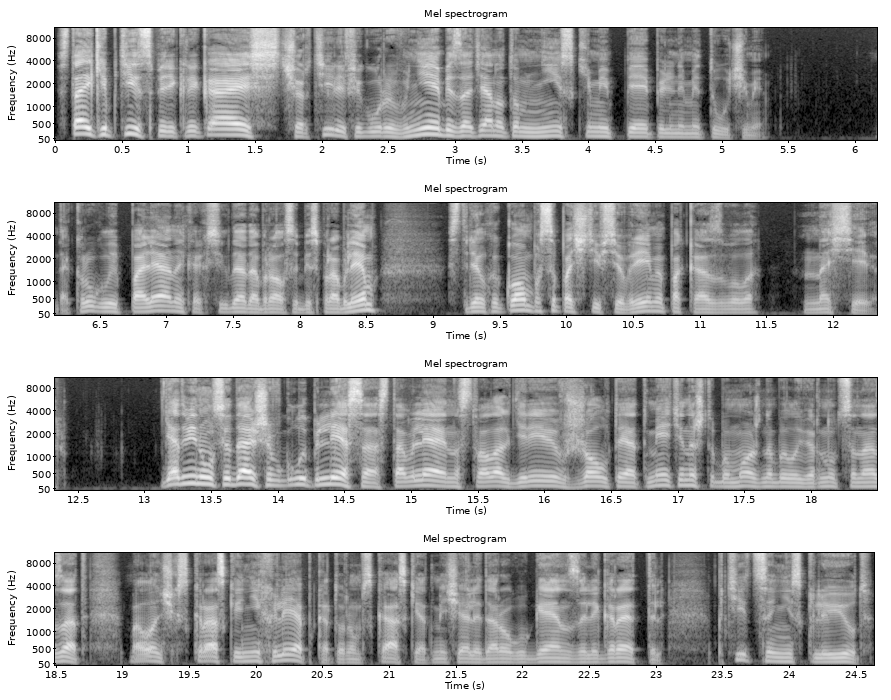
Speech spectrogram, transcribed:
Стайки птиц, перекликаясь, чертили фигуры в небе, затянутом низкими пепельными тучами. До круглой поляны, как всегда, добрался без проблем. Стрелка компаса почти все время показывала на север. Я двинулся дальше вглубь леса, оставляя на стволах деревьев желтые отметины, чтобы можно было вернуться назад. Баллончик с краской не хлеб, которым в сказке отмечали дорогу Гензель и Греттель. Птицы не склюют.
